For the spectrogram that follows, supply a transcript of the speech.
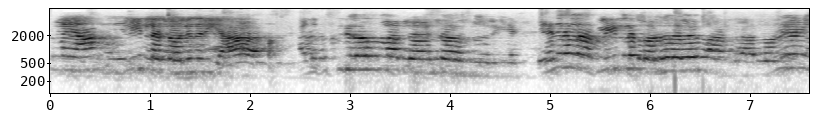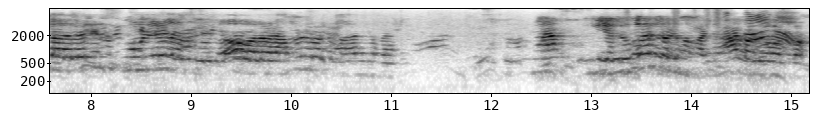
வீட்ல தொழுகிறியா? வீட்டுல சொல்லவே மாட்டேன் தொழிலாளர் ஸ்கூல்லே நான் கேட்கிறோம் அவளோட அமல் மட்டும் பாருங்க மேம் இங்க சுகர் தொழுக மட்டும்தான் தொழுக வைப்போம்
